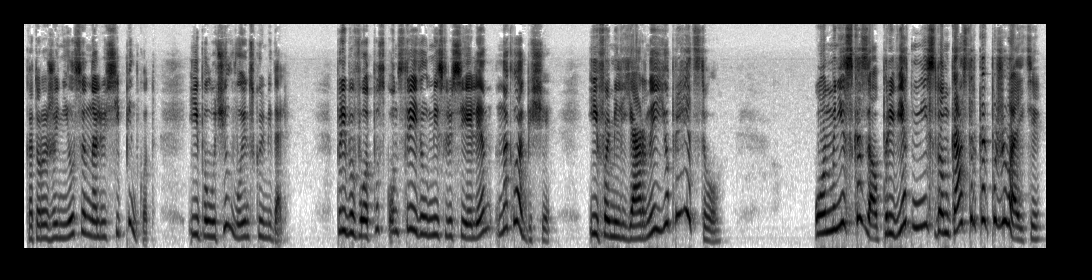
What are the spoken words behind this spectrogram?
который женился на Люси Пинкот и получил воинскую медаль. Прибыв в отпуск, он встретил мисс Люси Элен на кладбище и фамильярно ее приветствовал. Он мне сказал «Привет, мисс Донкастер, как поживаете?»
